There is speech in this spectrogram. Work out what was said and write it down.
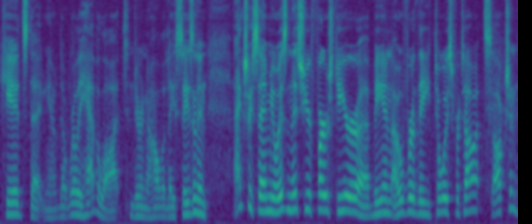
kids that you know don't really have a lot during the holiday season. And actually, Samuel, isn't this your first year uh, being over the Toys for Tots auction?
